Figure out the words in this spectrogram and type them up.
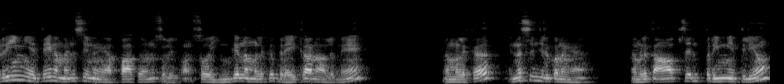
ப்ரீமியத்தை நம்ம என்ன செய்யணுங்க? பார்க்கணும்னு சொல்லியிருக்கோம். ஸோ இங்கே நம்மளுக்கு பிரேக் ஆனாலுமே நம்மளுக்கு என்ன செஞ்சுருக்கணுங்க? நம்மளுக்கு ஆப்ஷன் ப்ரீமியத்திலையும்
